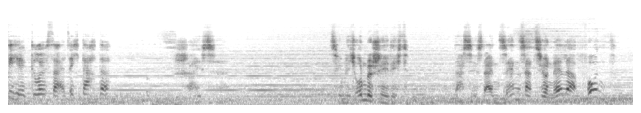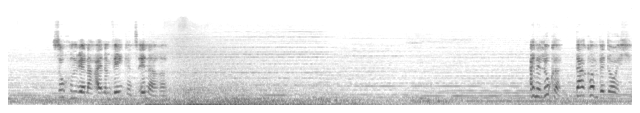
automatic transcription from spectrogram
viel größer, als ich dachte. Scheiße. Ziemlich unbeschädigt. Das ist ein sensationeller Fund. Suchen wir nach einem Weg ins Innere. Eine Luke. Da kommen wir durch.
